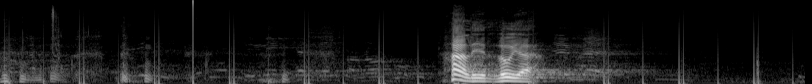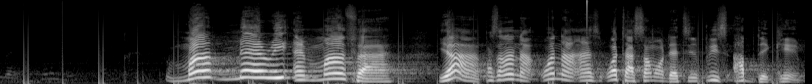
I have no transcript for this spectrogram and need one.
Hallelujah. Ma- Mary and Martha, yeah, Pastor Nana, when I ask what are some of the things, please up the game.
